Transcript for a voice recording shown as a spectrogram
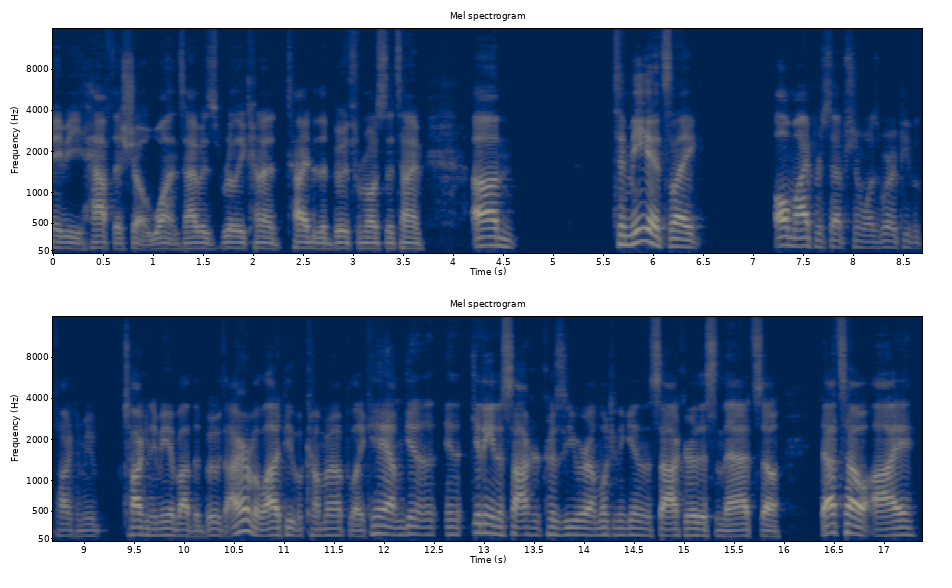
maybe half the show once. I was really kind of tied to the booth for most of the time. Um, to me, it's like all my perception was where people talk to me talking to me about the booth. I have a lot of people coming up like, "Hey, I'm getting in, getting into soccer because you were. I'm looking to get into soccer, this and that." So that's how I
